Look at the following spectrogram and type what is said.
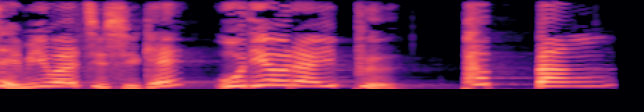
재미와 지식의 오디오 라이프 팟빵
